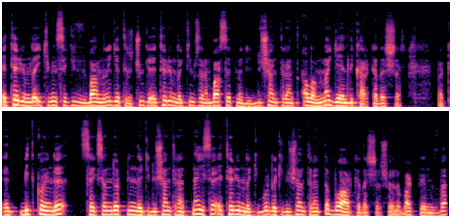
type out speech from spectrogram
Ethereum'da 2800 bandını getirir. Çünkü Ethereum'da kimsenin bahsetmediği düşen trend alanına geldik arkadaşlar. Bak e- Bitcoin'de 84.000'deki düşen trend neyse Ethereum'daki buradaki düşen trend de bu arkadaşlar. Şöyle baktığımızda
